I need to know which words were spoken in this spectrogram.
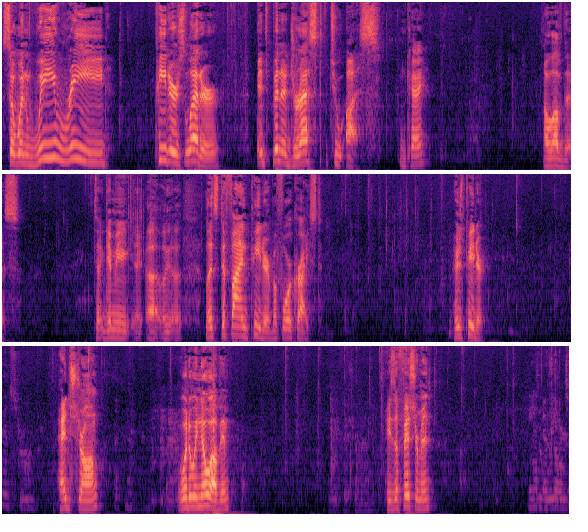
So when we read Peter's letter, it's been addressed to us. Okay? I love this. To give me, uh, uh, let's define Peter before Christ. Who's Peter? Headstrong. Headstrong. What do we know of him? He's a fisherman. He had no filter.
